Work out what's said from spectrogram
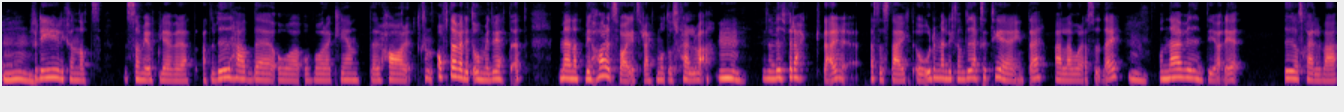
Mm. För det är ju liksom något som jag upplever att, att vi hade och, och våra klienter har, liksom, ofta väldigt omedvetet, men att vi har ett svaghetsförakt mot oss själva. Mm. Liksom, vi föraktar, alltså starkt ord, men liksom, vi accepterar inte alla våra sidor. Mm. Och när vi inte gör det i oss själva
